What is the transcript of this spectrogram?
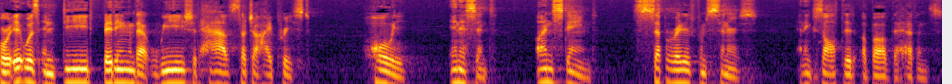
For it was indeed fitting that we should have such a high priest, holy, innocent, unstained, separated from sinners, and exalted above the heavens.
